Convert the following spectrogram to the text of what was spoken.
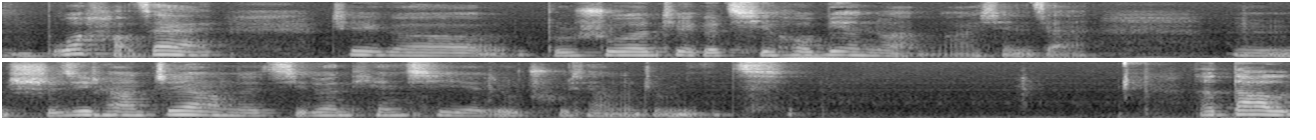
嗯，不过好在这个不是说这个气候变暖嘛，现在，嗯，实际上这样的极端天气也就出现了这么一次。那到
